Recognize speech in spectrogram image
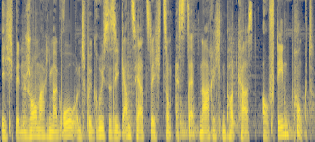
Ich bin Jean-Marie Magro und begrüße Sie ganz herzlich zum SZ Nachrichten Podcast auf den Punkt.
